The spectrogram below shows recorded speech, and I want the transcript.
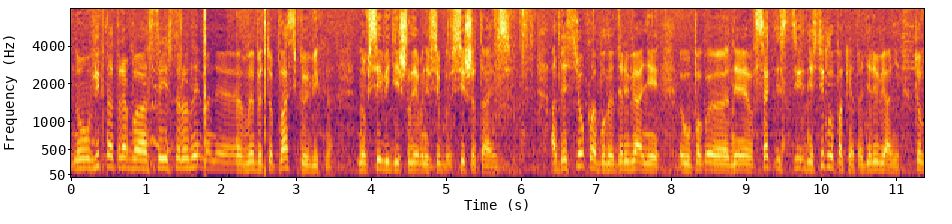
Ну, вікна треба з цієї сторони, в мене вибито пластикові вікна. Ну всі відійшли, вони всі, всі шатаються. А де стекла були дерев'яні, е, не, не стеклопакет, а дерев'яні, то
